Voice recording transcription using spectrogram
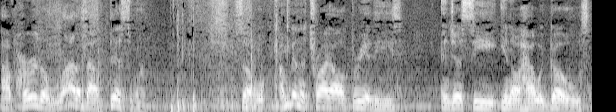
I've heard a lot about this one. So I'm going to try all three of these and just see, you know, how it goes.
